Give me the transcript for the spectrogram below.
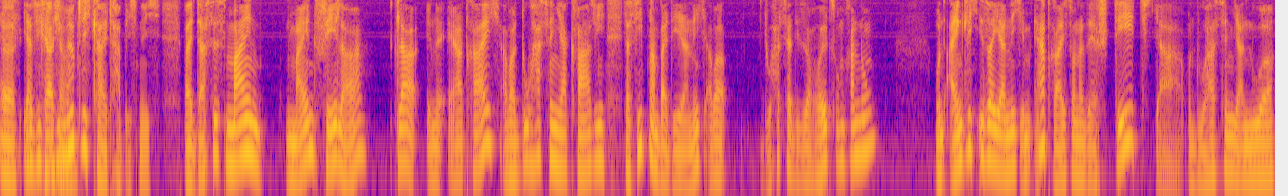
äh, Ja, siehst du, die Kercher. Möglichkeit habe ich nicht. Weil das ist mein, mein Fehler. Klar, in der Erdreich, aber du hast den ja quasi, das sieht man bei dir ja nicht, aber du hast ja diese Holzumrandung. Und eigentlich ist er ja nicht im Erdreich, sondern der steht ja. Und du hast den ja nur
